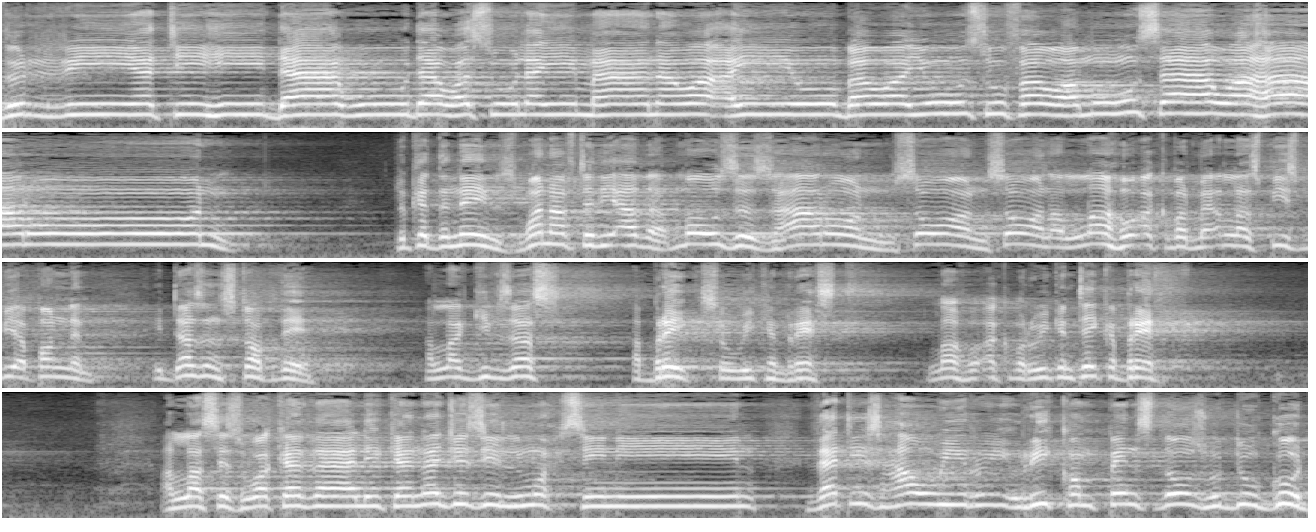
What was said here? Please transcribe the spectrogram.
ذريته داود وسليمان وأيوب ويوسف وموسى وهارون Look at the names, one after the other. Moses, Aaron, so on, so on. Allahu Akbar. May Allah's peace be upon them. It doesn't stop there. Allah gives us a break so we can rest. Allahu Akbar. We can take a breath. Allah says, وَكَذَلِكَ نَجْزِي الْمُحْسِنِينَ That is how we re recompense those who do good.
